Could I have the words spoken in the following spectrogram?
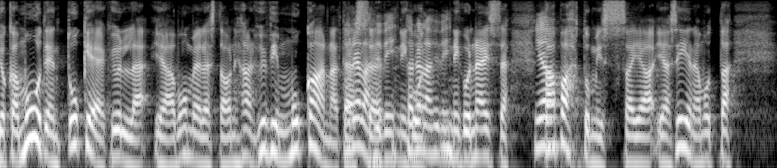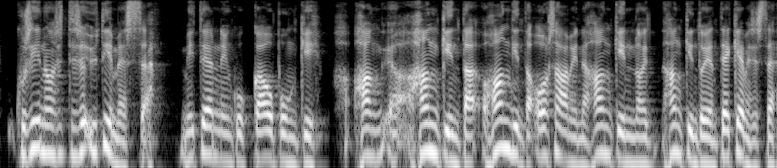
joka muuten tukee kyllä ja mun mielestä on ihan hyvin mukana todella tässä hyvin, niin kuin, hyvin. Niin kuin näissä Joo. tapahtumissa ja, ja siinä, mutta kun siinä on sitten se ytimessä, miten niin kuin kaupunki, hankinta, hankintaosaaminen hankintojen tekemisessä,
